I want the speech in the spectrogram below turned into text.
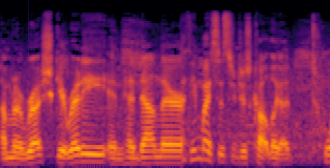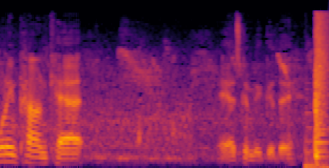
I'm gonna rush, get ready, and head down there. I think my sister just caught like a 20 pound cat. Yeah, it's gonna be a good day.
